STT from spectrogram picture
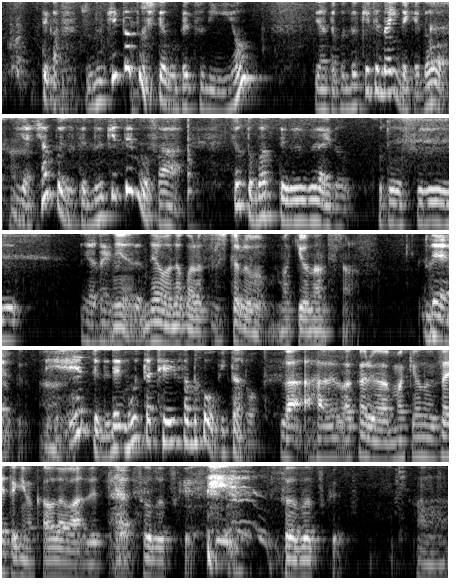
てか抜けたとしても別によ。いやでも抜けてないんだけど、い。や100歩譲って抜けてもさちょっと待ってくるぐらいのことをするじゃないいや普通。でもだからそしたら牧雄なんてさで、うん。えー？ってね。でもう一回店員さんの方を見たの？うわはわかるわ。牧雄のうざい時の顔だわ。絶対想像つく。想像つくうん。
